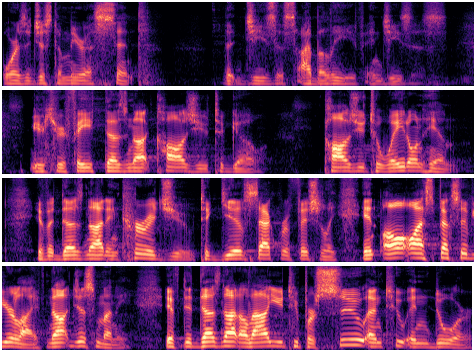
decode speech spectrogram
Or is it just a mere assent that Jesus, I believe in Jesus? If your faith does not cause you to go, cause you to wait on Him, if it does not encourage you to give sacrificially in all aspects of your life, not just money, if it does not allow you to pursue and to endure,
